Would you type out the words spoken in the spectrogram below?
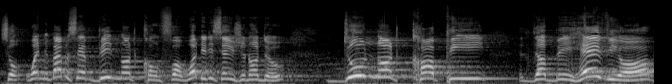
So when the Bible says be not conformed, what did he say you should not do? Do not copy the behavior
